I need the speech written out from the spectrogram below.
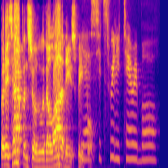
But it happens with a lot of these people. Yes, it's really terrible.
